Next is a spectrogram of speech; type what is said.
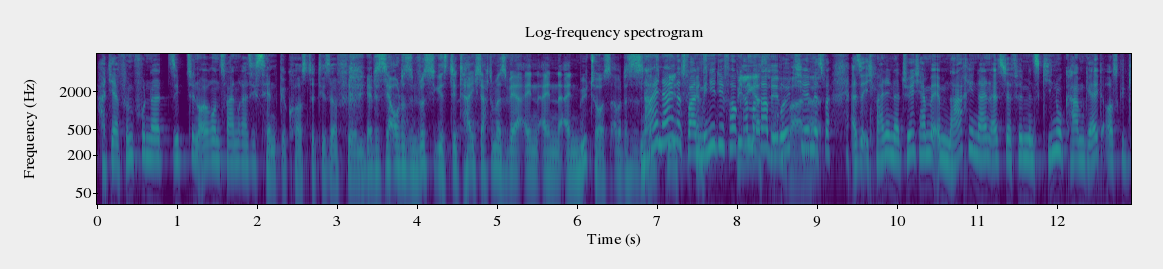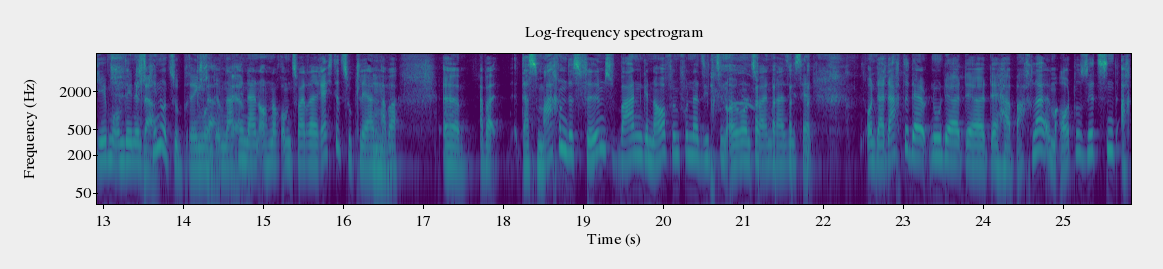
hat ja 517,32 Euro gekostet, dieser Film. Ja, das ist ja auch so ein lustiges Detail. Ich dachte mal, es wäre ein, ein, ein Mythos, aber das ist Nein, nein, das war ein Mini-DV-Kamera, war, Brötchen. ne? das war, also ich meine, natürlich haben wir im Nachhinein, als der Film ins Kino kam, Geld ausgegeben, um den ins Klar. Kino zu bringen Klar, und im ja. Nachhinein auch noch um zwei, drei Rechte zu klären. Mhm. Aber, äh, aber das Machen des Films waren genau 517,32 Euro. Und da dachte der, nur der, der, der Herr Bachler im Auto sitzend, ach,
